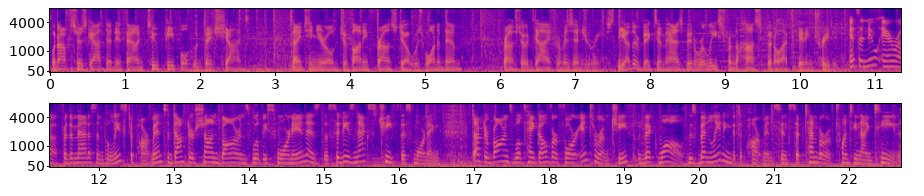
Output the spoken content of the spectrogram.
When officers got there, they found two people who'd been shot. 19-year-old Giovanni Frausto was one of them. Frausto died from his injuries. The other victim has been released from the hospital after getting treated. It's a new era for the Madison Police Department. Dr. Shon Barnes will be sworn in as the city's next chief this morning. Dr. Barnes will take over for interim chief Vic Wahl, who's been leading the department since September of 2019.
